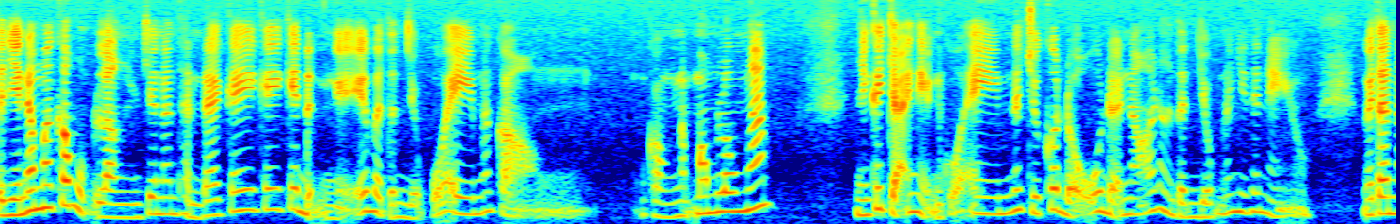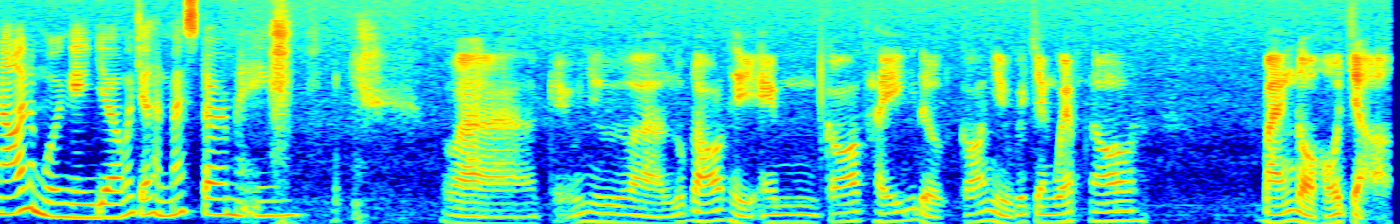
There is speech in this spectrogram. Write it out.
Tại vì nó mới có một lần cho nên thành ra cái cái cái định nghĩa về tình dục của em nó còn còn mong lung lắm những cái trải nghiệm của em nó chưa có đủ để nói rằng tình dục nó như thế nào. Người ta nói là 10.000 giờ mới trở thành master mà em. Và kiểu như là lúc đó thì em có thấy được có nhiều cái trang web nó bán đồ hỗ trợ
